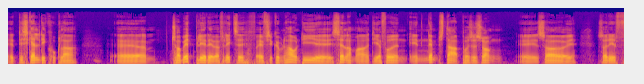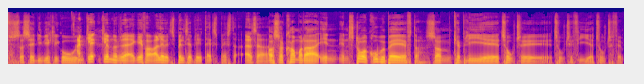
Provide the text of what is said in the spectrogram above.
Øh, Det skal de kunne klare. Øh, top 1 bliver det i hvert fald ikke til for FC København. De, øh, selvom de har fået en, en nem start på sæsonen, øh, så, øh, så, det, så ser de virkelig gode ud. Ej, glem, glem nu det der. AGF har aldrig været et spil til at blive dansk mester. Altså, Og så kommer der en, en stor gruppe bagefter, som kan blive 2 til 2 til 4, 2 til 5.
